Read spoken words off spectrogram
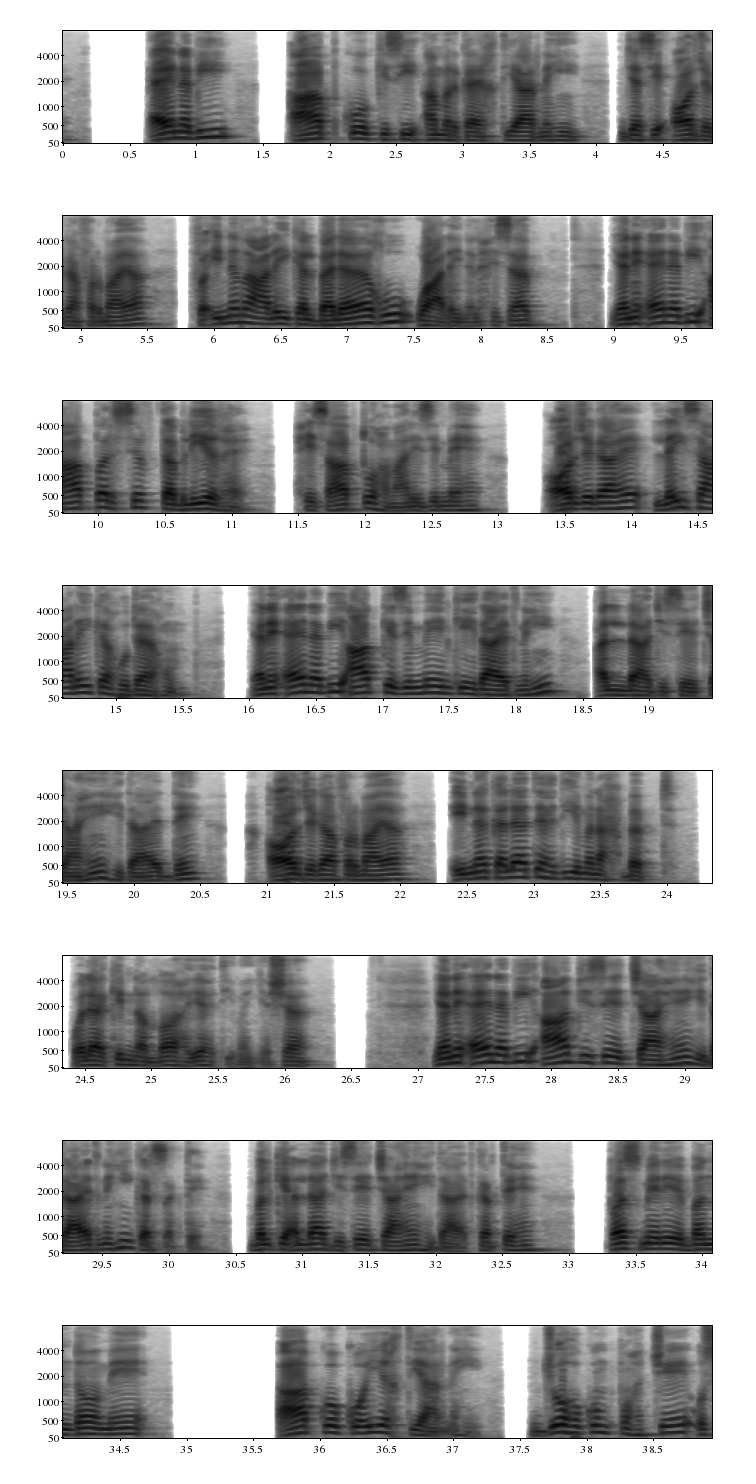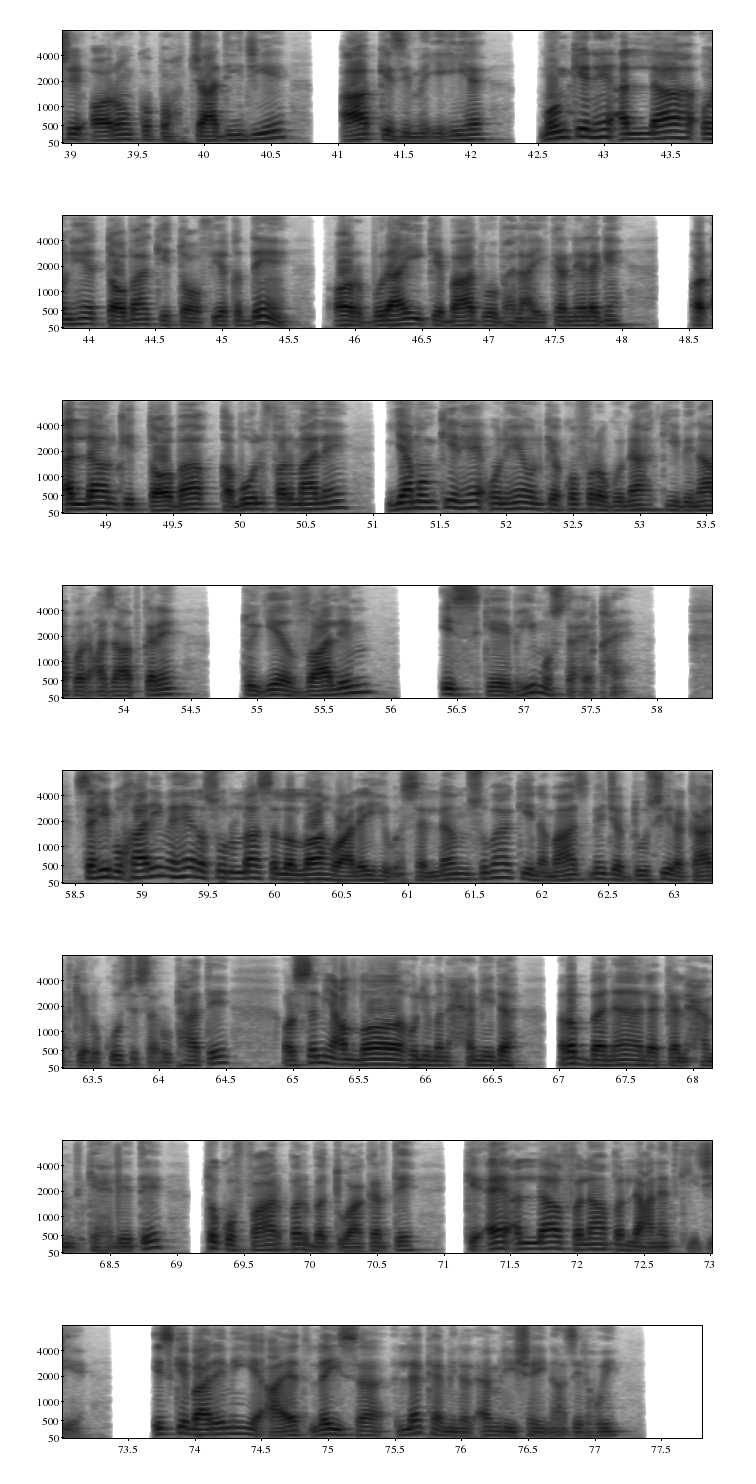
اے نبی، آپ کو کسی امر کا اختیار نہیں، جیسے اور جگہ فرمایا فنما علیہ کل بلغ و علین الحساب۔ یعنی اے نبی، آپ پر صرف تبلیغ ہے، حساب تو ہمارے ذمے ہے۔ اور جگہ ہے لئی سعلی کا ہدا ہوں یعنی اے نبی، آپ کے ذمے ان کی ہدایت نہیں اللہ جسے چاہیں ہدایت دیں۔ اور جگہ فرمایا ان کلا تہدی من احببت، ولیکن اللہ یہدی من یشا یعنی اے نبی، آپ جسے چاہیں ہدایت نہیں کر سکتے، بلکہ اللہ جسے چاہیں ہدایت کرتے ہیں۔ بس میرے بندوں میں آپ کو کوئی اختیار نہیں۔ جو حکم پہنچے، اسے اوروں کو پہنچا دیجیے۔ آپ کے ذمہ یہی ہے۔ ممکن ہے اللہ انہیں توبہ کی توفیق دیں اور برائی کے بعد وہ بھلائی کرنے لگیں۔ اور اللہ ان کی توبہ قبول فرما لیں یا ممکن ہے انہیں ان کے کفر و گناہ کی بنا پر عذاب کریں، تو یہ ظالم اس کے بھی مستحق ہیں۔ صحیح بخاری میں ہے، رسول اللہ صلی اللہ علیہ وسلم صبح کی نماز میں جب دوسری رکعت کے رکوع سے سر اٹھاتے اور سمیع اللہ لمن حمیدہ، ربنا لک الحمد کہہ لیتے، تو کفار پر بدعا کرتے کہ اے اللہ فلاں پر لعنت کیجیے۔ اس کے بارے میں یہ آیت لئی سا لک من الامری شی نازل ہوئی۔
